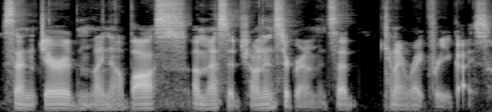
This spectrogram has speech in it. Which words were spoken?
sent Jared, my now boss, a message on Instagram and said, Can I write for you guys?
